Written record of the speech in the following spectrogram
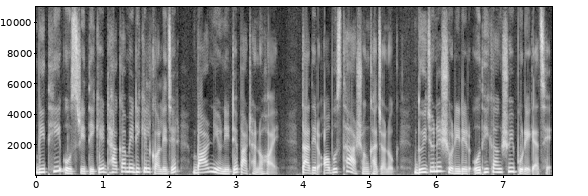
বিথি ও স্মৃতিকে ঢাকা মেডিকেল কলেজের বার্ন ইউনিটে পাঠানো হয়। তাদের অবস্থা আশঙ্কাজনক। দুইজনের শরীরের অধিকাংশই পুড়ে গেছে।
